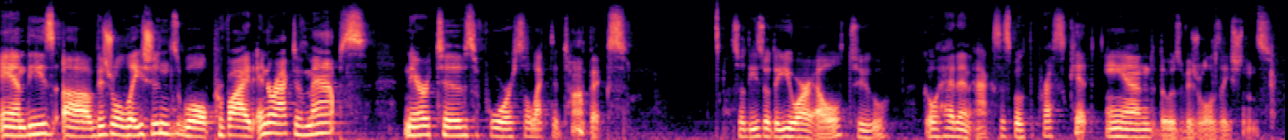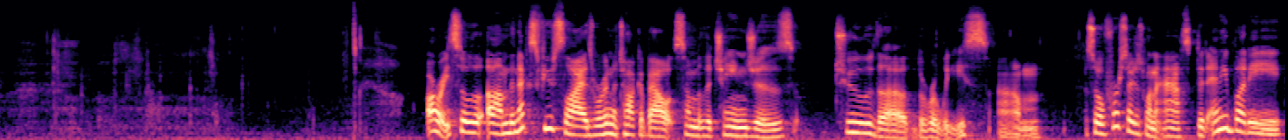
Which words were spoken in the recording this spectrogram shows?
And these uh, visualizations will provide interactive maps, narratives for selected topics. So these are the URL to go ahead and access both the press kit and those visualizations. All right, so um, the next few slides, we're going to talk about some of the changes to the, the release. Um, so first, I just want to ask, did anybody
